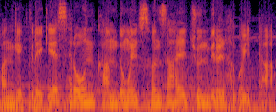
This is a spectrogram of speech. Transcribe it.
관객들에게 새로운 감동을 선사할 준비를 하고 있다.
